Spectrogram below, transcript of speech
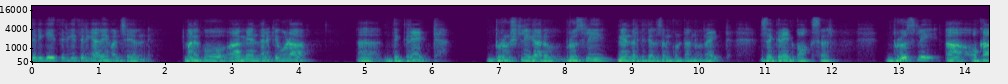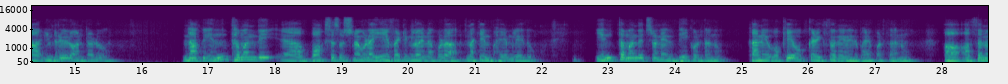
తిరిగి తిరిగి తిరిగి అదే పని చేయాలండి. మనకు మీ అందరికీ కూడా ది గ్రేట్ బ్రూస్లీ గారు బ్రూస్లీ మీ అందరికీ తెలుసు అనుకుంటాను right? Is a great boxer Bruce Lee ఒక ఇంటర్వ్యూలో అంటాడు నాకు ఎంతమంది బాక్సెస్ వచ్చినా కూడా ఏ ఫైటింగ్లో అయినా కూడా నాకేం భయం లేదు. ఎంతమంది వచ్చినా నేను ఢీకొంటాను కానీ ఒకే ఒక్కడితోనే నేను భయపడతాను. అతను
